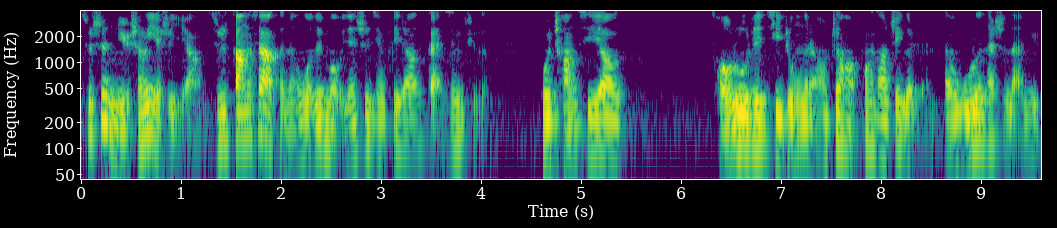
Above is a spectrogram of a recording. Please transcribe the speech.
就是女生也是一样，就是当下可能我对某一件事情非常感兴趣的，我长期要投入这其中的，然后正好碰到这个人，但无论他是男女。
